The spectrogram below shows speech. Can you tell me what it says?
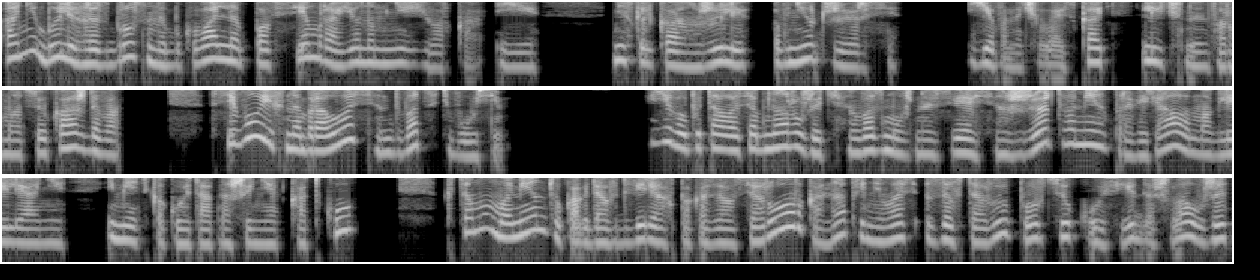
они были разбросаны буквально по всем районам Нью-Йорка, и Несколько жили в Нью-Джерси. Ева начала искать личную информацию каждого. Всего их набралось 28. Ева пыталась обнаружить возможную связь с жертвами, проверяла, могли ли они иметь какое-то отношение к катку. К тому моменту, когда в дверях показался Рорк, она принялась за вторую порцию кофе и дошла уже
